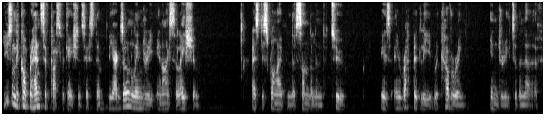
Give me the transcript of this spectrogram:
Using the comprehensive classification system, the axonal injury in isolation, as described in the Sunderland 2, is a rapidly recovering injury to the nerve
